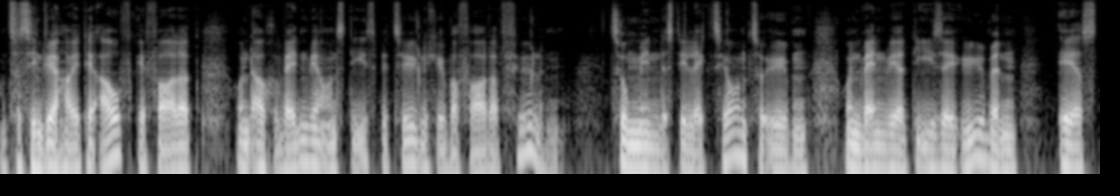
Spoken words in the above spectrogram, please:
Und so sind wir heute aufgefordert, und auch wenn wir uns diesbezüglich überfordert fühlen, zumindest die Lektion zu üben. Und wenn wir diese üben, erst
